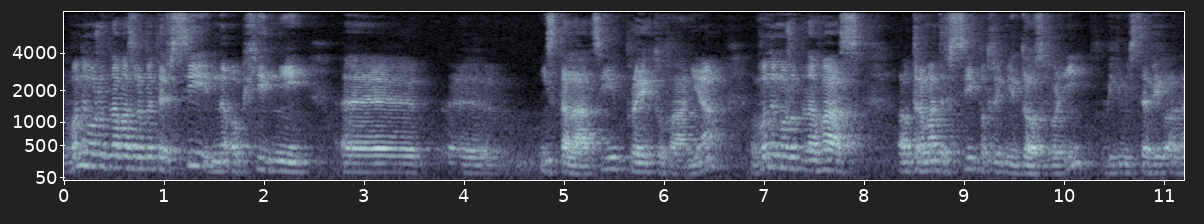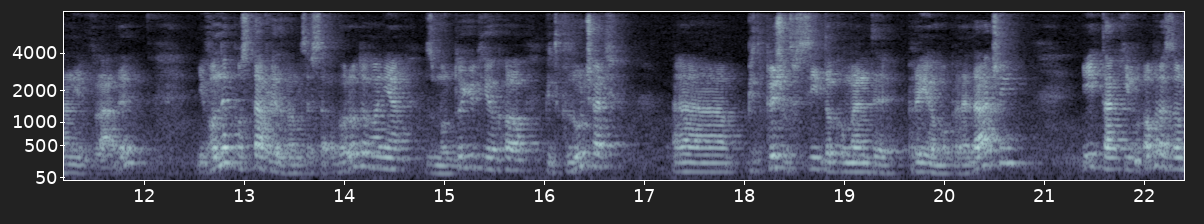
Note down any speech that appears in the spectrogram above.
Вони можуть для вас зробити всі необхідні е, е, інсталяції, проєктування. Вони можуть для вас отримати всі потрібні дозволі від місцевих органів влади. І вони поставлять вам це все оборудовання, змонтують його, підключать, е, підпишуть всі документи прийому передачі, і таким образом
